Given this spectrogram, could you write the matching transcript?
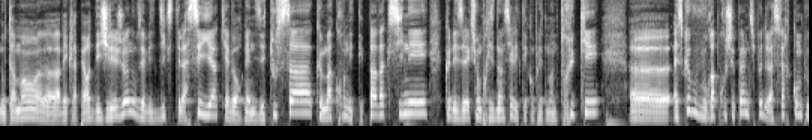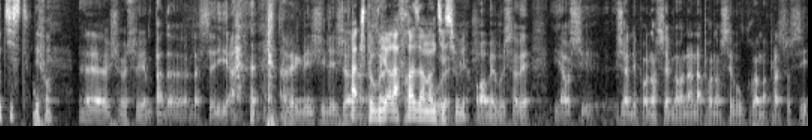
notamment euh, avec la période des Gilets jaunes. Vous avez dit que c'était la CIA qui avait organisé tout ça, que Macron n'était pas vacciné, que les élections présidentielles étaient complètement truquées. Euh, Est-ce que vous vous rapprochez pas un petit peu de la sphère complotiste des fois? Euh, je ne me souviens pas de la CIA avec les gilets jaunes. Ah, je peux vous lire la phrase en entier Oui. si vous voulez. Oh, mais vous savez, il y a aussi, j'en ai prononcé, mais on en a prononcé beaucoup à ma place aussi.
